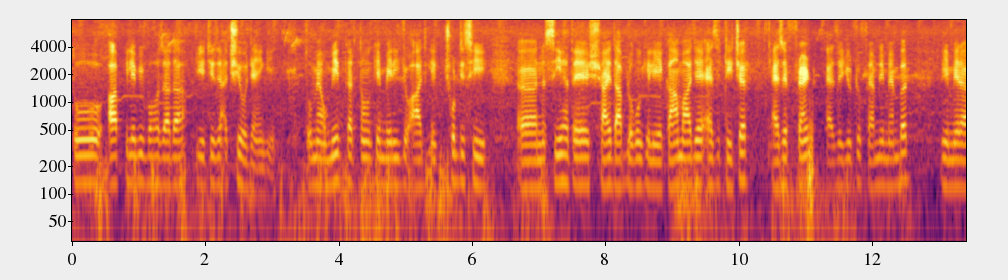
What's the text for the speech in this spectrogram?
तो आपके लिए भी बहुत ज़्यादा ये चीज़ें अच्छी हो जाएँगी। तो मैं उम्मीद करता हूँ कि मेरी जो आज की एक छोटी सी नसीहत है, शायद आप लोगों के लिए काम आ जाए as a teacher as a friend as a YouTube family member ये मेरा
